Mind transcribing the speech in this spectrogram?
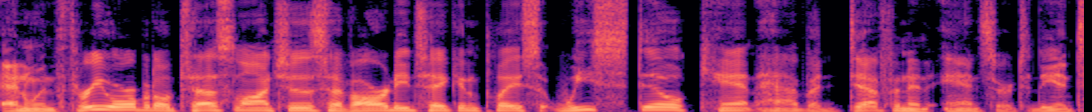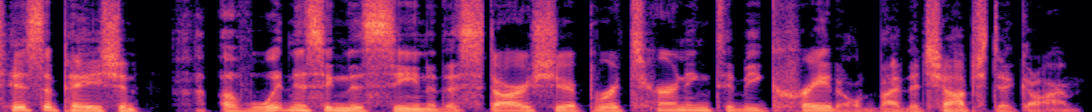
And when three orbital test launches have already taken place, we still can't have a definite answer to the anticipation of witnessing the scene of the Starship returning to be cradled by the chopstick arm.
